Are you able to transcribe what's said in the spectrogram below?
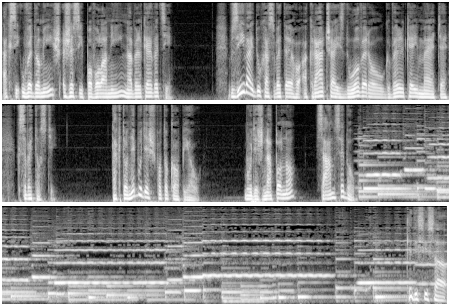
ak si uvedomíš, že si povolaný na veľké veci. Vzývaj Ducha Svetého a kráčaj s dôverou k veľkej méte, k svetosti. Takto nebudeš fotokópiou. Budeš naplno sám sebou. Kedysi sa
